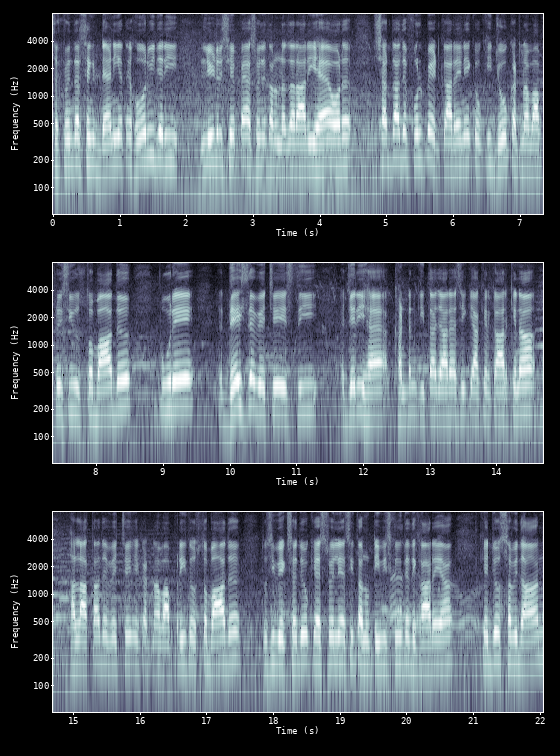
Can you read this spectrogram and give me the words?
ਸੁਖਵਿੰਦਰ ਸਿੰਘ ਡੈਣੀ ਅਤੇ ਹੋਰ ਵੀ ਜਿਹੜੀ ਲੀਡਰਸ਼ਿਪ ਹੈ, ਇਸ ਵੇਲੇ ਤੁਹਾਨੂੰ ਨਜ਼ਰ ਆ ਰਹੀ ਹੈ ਔਰ ਸ਼ਰਧਾ ਦੇ ਫੁੱਲ ਭੇਟ ਕਰ ਰਹੇ ਨੇ ਕਿਉਂਕਿ ਜੋ ਘਟਨਾ ਵਾਪਰੀ ਸੀ, ਉਸ ਤੋਂ ਬਾਅਦ ਪੂਰੇ ਦੇਸ਼ ਦੇ ਵਿੱਚ ਇਸ ਦੀ ਜਿਹੜੀ ਹੈ, ਖੰਡਨ ਕੀਤਾ ਜਾ ਰਿਹਾ ਸੀ ਕਿ ਆਖਿਰਕਾਰ ਕਿਹਨਾਂ ਹਾਲਾਤਾਂ ਦੇ ਵਿੱਚ ਇਹ ਘਟਨਾ ਵਾਪਰੀ ਤੇ ਉਸ ਤੋਂ ਬਾਅਦ ਤੁਸੀਂ ਵੇਖ ਸਕਦੇ ਹੋ ਕਿ ਇਸ ਵੇਲੇ ਅਸੀਂ ਤੁਹਾਨੂੰ ਟੀਵੀ ਸਕਰੀਨ ਤੇ ਦਿਖਾ ਰਹੇ ਹਾਂ ਕਿ ਜੋ ਸੰਵਿਧਾਨ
